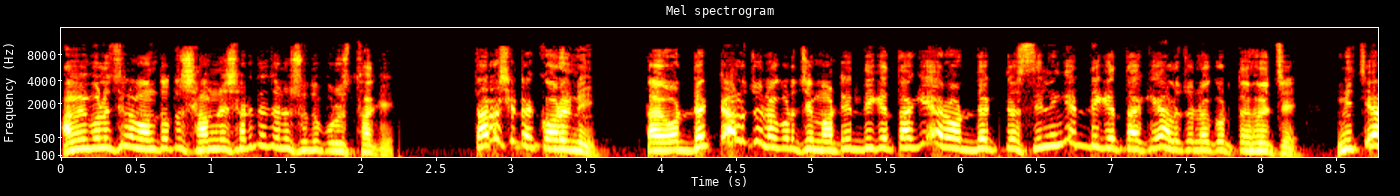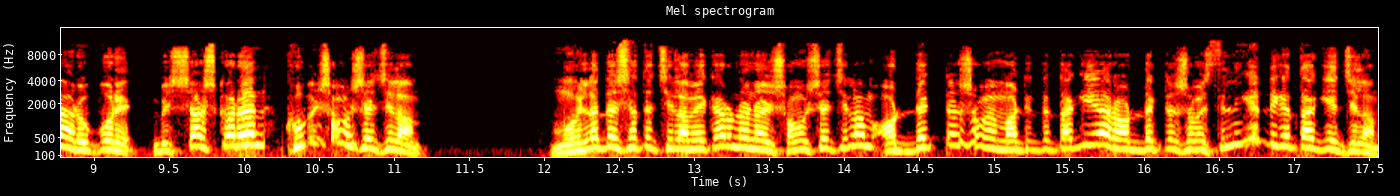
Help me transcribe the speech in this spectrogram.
আমি বলেছিলাম, অন্তত সামনের সারিতে যেন শুধু পুরুষ থাকে। তারা সেটা করেনি। তাই অর্ধেকটা আলোচনা করেছে মাটির দিকে তাকিয়ে আর অর্ধেকটা সিলিং এর দিকে তাকিয়ে আলোচনা করতে হয়েছে। নিচে আর উপরে। বিশ্বাস করেন, খুবই সমস্যায় ছিলাম। মহিলাদের সাথে ছিলাম এই কারণে নয়, সমস্যায় ছিলাম অর্ধেকটার সময় মাটিতে তাকিয়ে আর অর্ধেকটার সময় সিলিং এর দিকে তাকিয়েছিলাম,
